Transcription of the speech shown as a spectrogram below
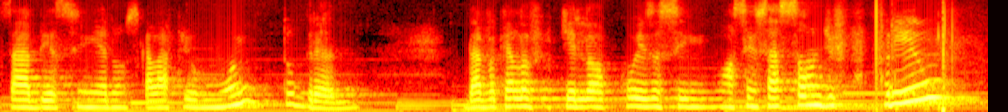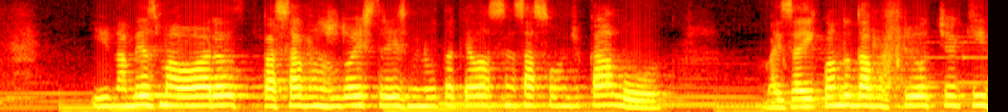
sabe? Assim, era um escalafrio muito grande. Dava aquela, aquela coisa assim, uma sensação de frio e na mesma hora passava uns dois, três minutos aquela sensação de calor. Mas aí quando dava frio eu tinha que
